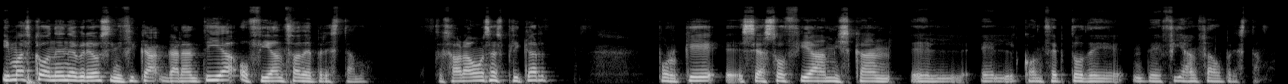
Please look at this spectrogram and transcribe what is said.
y mashkon en hebreo significa garantía o fianza de préstamo. Entonces ahora vamos a explicar por qué eh, se asocia a mishkan el, concepto de fianza o préstamo.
